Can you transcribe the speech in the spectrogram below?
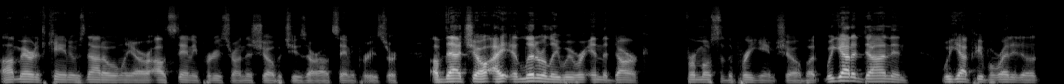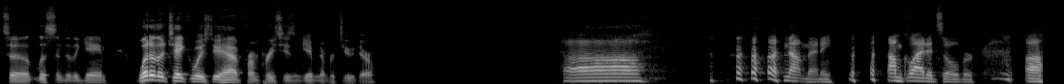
uh, Meredith Kane, who is not only our outstanding producer on this show, but she's our outstanding producer of that show. I literally we were in the dark for most of the pregame show, but we got it done and we got people ready to, to listen to the game. What other takeaways do you have from preseason game number two, Daryl? Uh, not many. I'm glad it's over. Uh,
